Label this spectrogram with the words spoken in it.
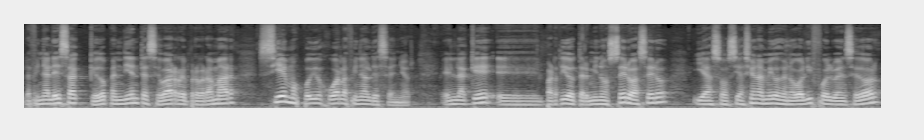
La final esa quedó pendiente, se va a reprogramar si hemos podido jugar la final de Senior, en la que el partido terminó 0 a 0 y Asociación Amigos de Nogolí fue el vencedor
